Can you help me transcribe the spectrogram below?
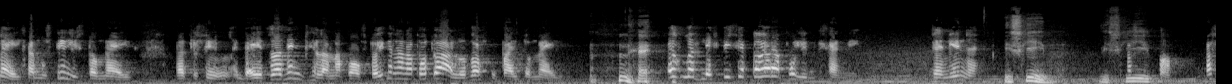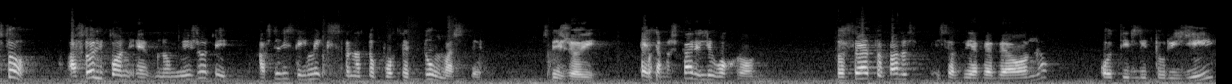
mail, θα μου στείλεις το mail. Θα του... Εδώ δεν ήθελα να πω αυτό, ήθελα να πω το άλλο. Δώσ' του πάλι το mail. Ναι. Έχουμε μπλεχτεί σε πάρα πολύ μηχανή. Δεν είναι; Ισχύει. Ισχύει. Αυτό. Αυτό, αυτό λοιπόν ε, νομίζω ότι αυτή τη στιγμή ξανατοποθετούμαστε στη ζωή. Ε, θα μας πάρει λίγο χρόνο. Το θέατρο πάντως σας διαβεβαιώνω ότι λειτουργεί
